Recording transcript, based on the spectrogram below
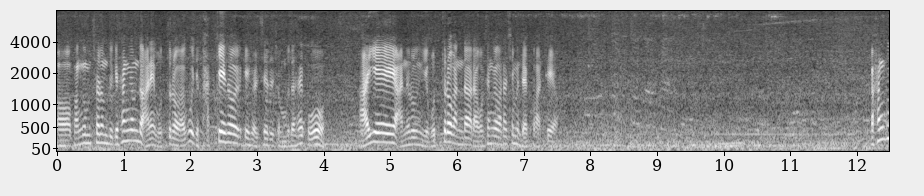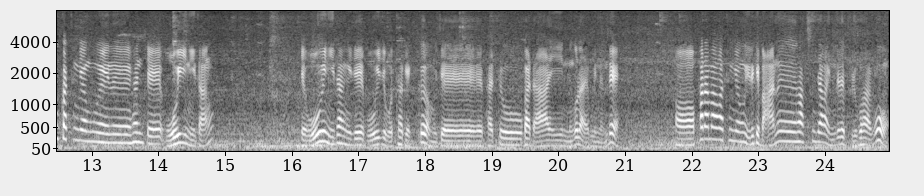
어, 방금처럼 이렇게 상점도 안에 못 들어가고 이제 밖에서 이렇게 결제를 전부 다 하고 아예 안으로는 이제 못 들어간다라고 생각을 하시면 될 것 같아요. 그러니까 한국 같은 경우에는 현재 5인 이상 이제 5인 이상 이제 모이지 못하게끔 이제 발표가 나 있는 걸로 알고 있는데 어, 파나마 같은 경우 이렇게 많은 확진자가 있는데도 불구하고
